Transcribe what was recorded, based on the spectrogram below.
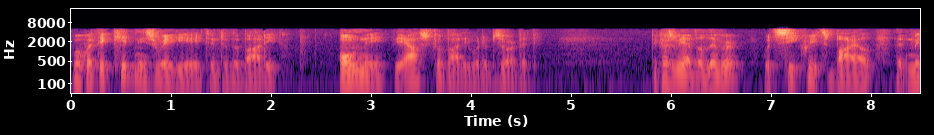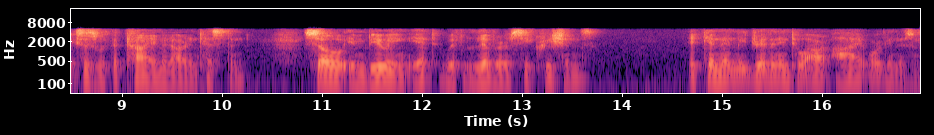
were what the kidneys radiate into the body, only the astral body would absorb it. Because we have the liver, which secretes bile that mixes with the chyme in our intestine, so imbuing it with liver secretions, it can then be driven into our I organism.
